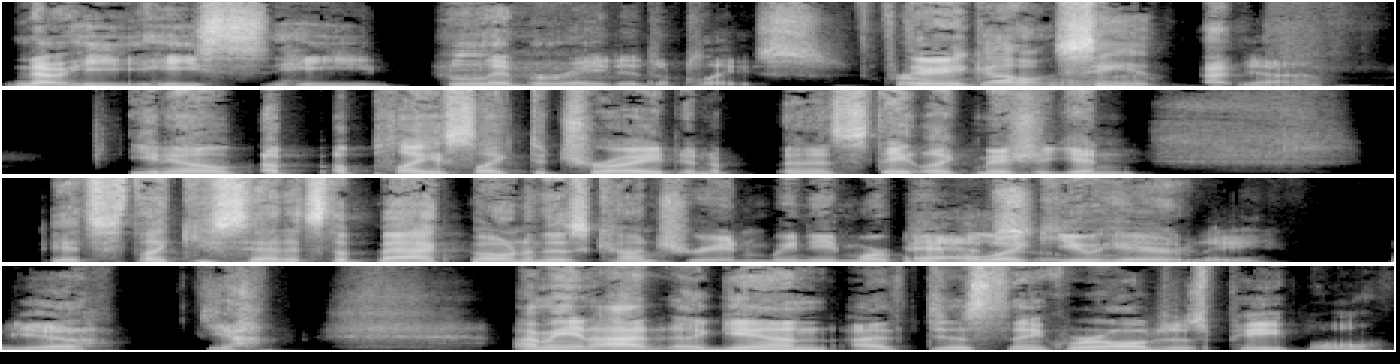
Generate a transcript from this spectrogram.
No, he he he liberated a place. for There a- you go. a See. I- uh, yeah, you know, a, a place like Detroit and a, and a state like Michigan, it's like you said, it's the backbone of this country, and we need more people like you here. Yeah, yeah. I mean, I again, I just think we're all just people.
